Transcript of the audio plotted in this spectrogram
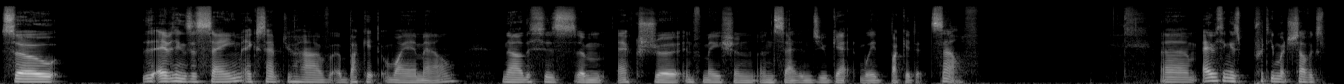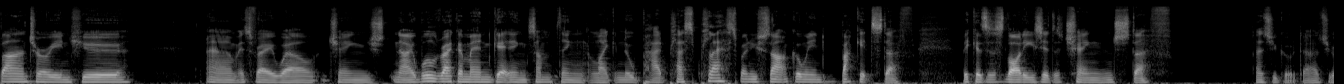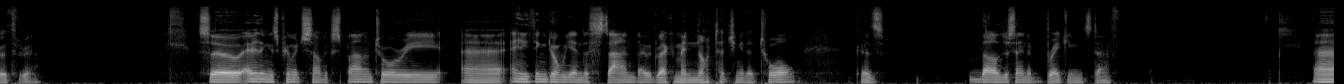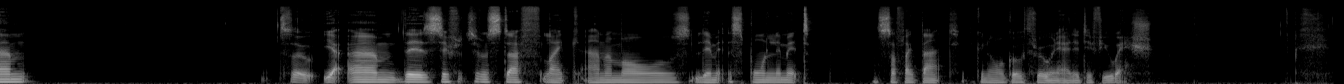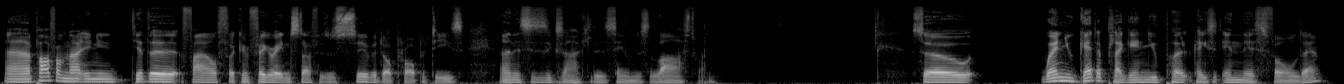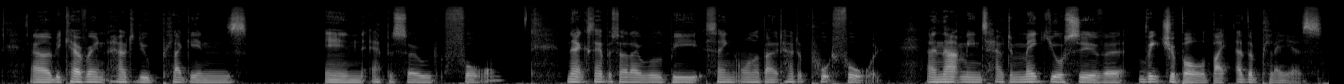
So everything's the same except you have a Bukkit YML. Now this is some extra information and settings you get with Bukkit itself. Um, everything is pretty much self-explanatory in here. Um, it's very well changed. Now I will recommend getting something like Notepad++ when you start going into Bukkit stuff because it's a lot easier to change stuff as you go down, as you go through. So everything is pretty much self-explanatory. Uh, anything you don't really understand, I would recommend not touching it at all, because that'll just end up breaking stuff. Um. So yeah, um, there's different different stuff like animals, limit the spawn limit, and stuff like that. You can all go through and edit if you wish. Uh, apart from that, you need the other file for configuring stuff is a server.properties, and this is exactly the same as the last one. So when you get a plugin, you put place it in this folder. I'll be covering how to do plugins in episode 4. Next episode, I will be saying all about how to port forward, and that means how to make your server reachable by other players.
